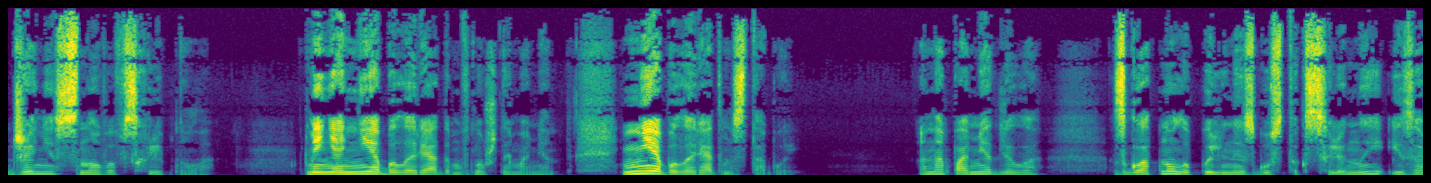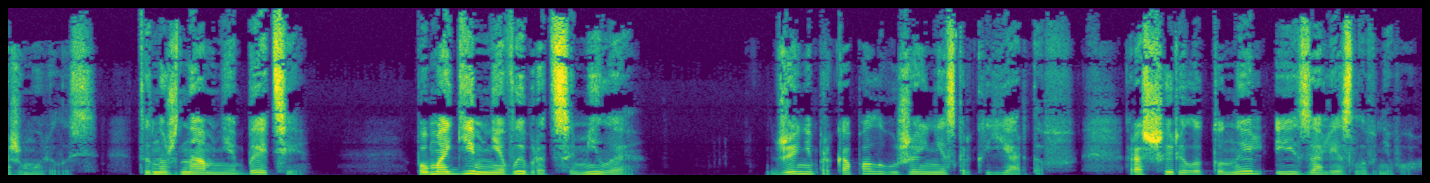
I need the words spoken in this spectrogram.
Дженни снова всхлипнула. «Меня не было рядом в нужный момент. Не было рядом с тобой». Она помедлила, — сглотнула пыльный сгусток слюны и зажмурилась. «Ты нужна мне, Бетти! Помоги мне выбраться, милая!» Дженни прокопала уже несколько ярдов, расширила туннель и залезла в него.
